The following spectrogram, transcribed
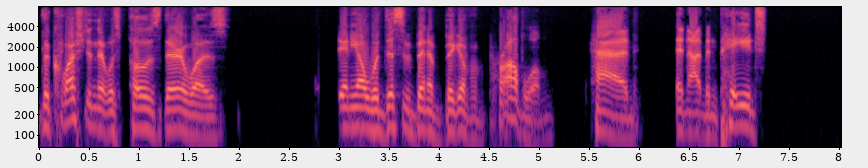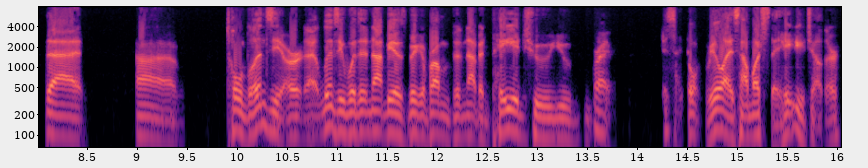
the question that was posed there was, Danielle, would this have been a big of a problem had it not been Paige that uh, told Lindsay, or uh, Lindsay, would it not be as big a problem if it not been Paige who you right? I don't realize how much they hate each other.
